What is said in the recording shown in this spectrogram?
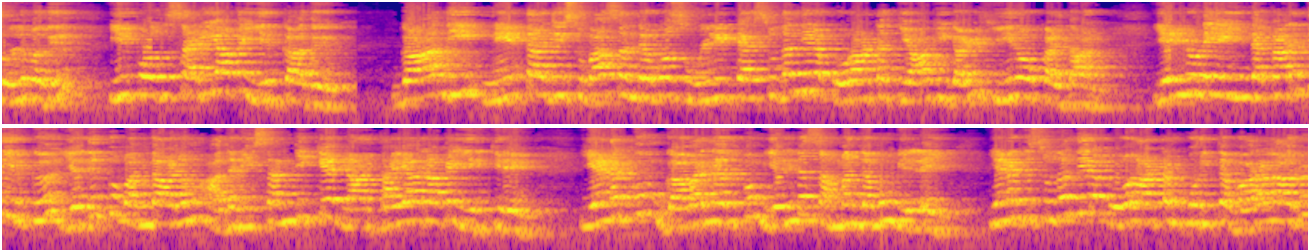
சொல்லுவது இப்போது சரியாக இருக்காது. காந்தி நேதாஜி சுபாஷ் சந்திரபோஸ் உள்ளிட்ட சுதந்திர போராட்ட தியாகிகள் ஹீரோக்கள் தான். என்னுடைய இந்த கருத்திற்கு எதிர்ப்பு வந்தாலும் அதனை சந்திக்க நான் தயாராக இருக்கிறேன். எனக்கும் கவர்னருக்கும் எந்த சம்பந்தமும் இல்லை. எனக்கு சுதந்திர போராட்டம் குறித்த வரலாறு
